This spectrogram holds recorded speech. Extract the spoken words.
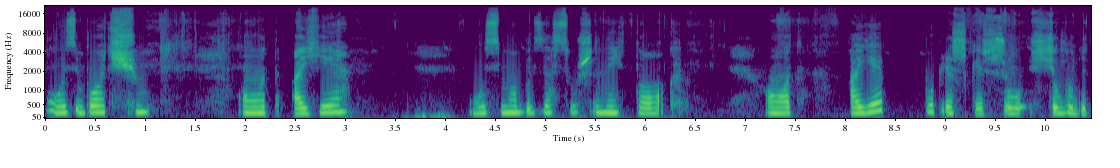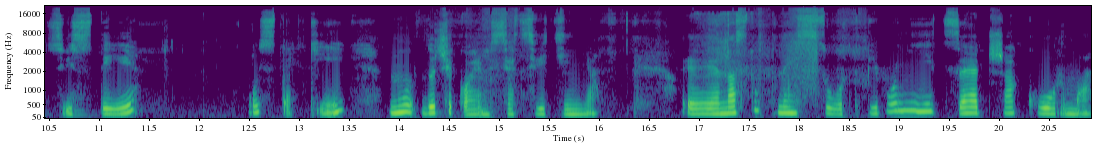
Ось бачу. От, а є ось, мабуть, засушений так. От. А є пупляшки, що, що будуть цвісти. Ось такі. Ну, дочекаємося цвітіння. Е, наступний сорт півонії це чакурма.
